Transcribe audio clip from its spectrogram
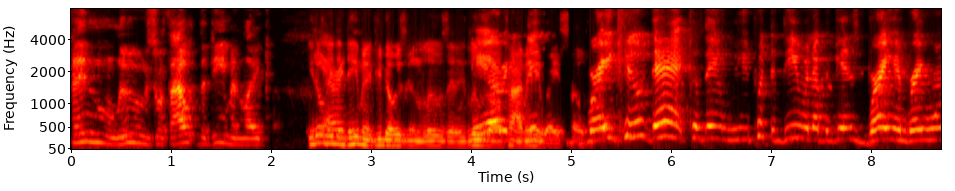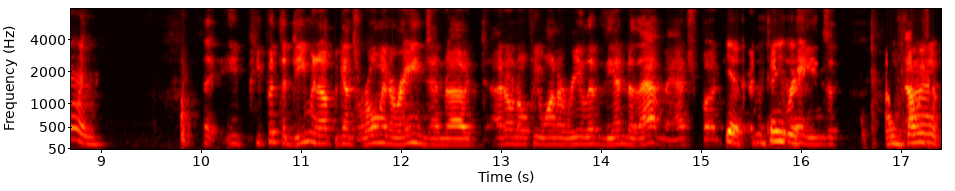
Let Finn lose without the demon. Like You don't He need a already- demon if you know he's going to lose, and he He loses all the time did. anyway. So Bray killed that because they he put the demon up against Bray and Bray won. He, he put the demon up against Roman Reigns, and uh, I don't know if we want to relive the end of that match, but yeah, could the be thing is, Reigns. I'm That was- fine.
